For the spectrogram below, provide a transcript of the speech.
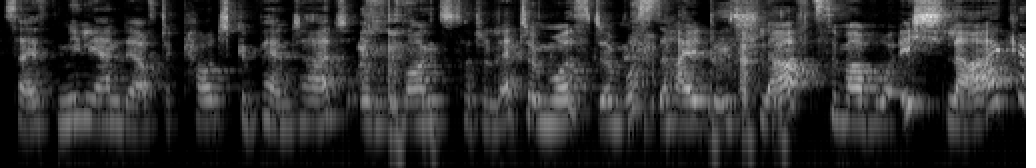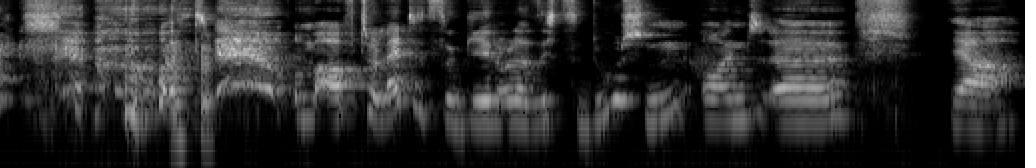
Das heißt, Milian, der auf der Couch gepennt hat und morgens zur Toilette musste, musste halt durchs Schlafzimmer, wo ich lag, und, um auf Toilette zu gehen oder sich zu duschen. Und äh, ja,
